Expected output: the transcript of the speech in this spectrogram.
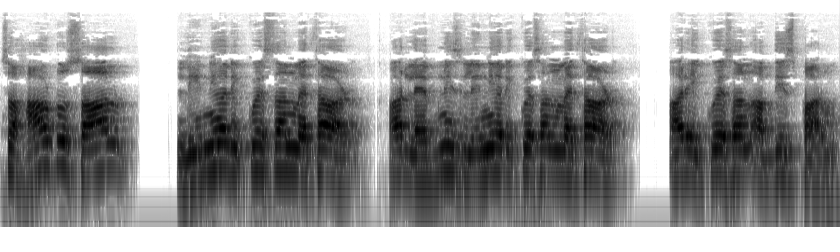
So how to solve linear equation method or Leibnitz linear equation method or equation of this form.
